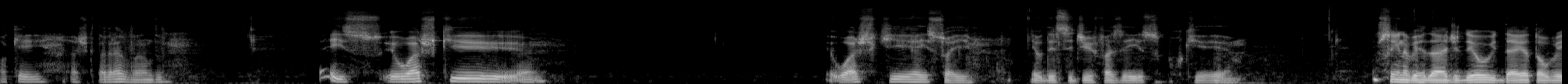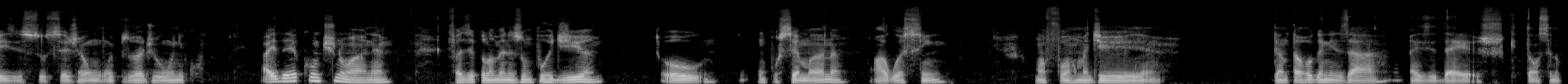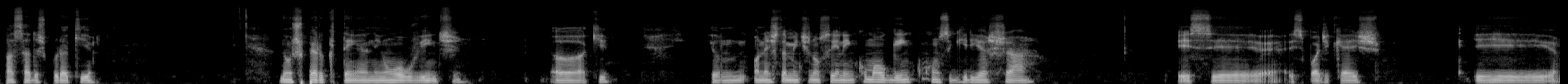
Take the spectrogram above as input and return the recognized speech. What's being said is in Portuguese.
Ok, acho que tá gravando. É isso. Eu acho que. Eu acho que é isso aí. Eu decidi fazer isso porque. Não sei, na verdade, deu ideia, talvez isso seja um episódio único. A ideia é continuar, né? Fazer pelo menos um por dia ou um por semana, algo assim. Uma forma de tentar organizar as ideias que estão sendo passadas por aqui. Não espero que tenha nenhum ouvinte uh, aqui. Eu honestamente não sei nem como alguém conseguiria achar esse, esse podcast. E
